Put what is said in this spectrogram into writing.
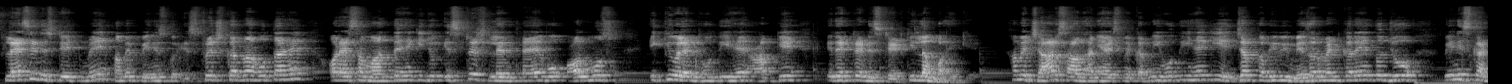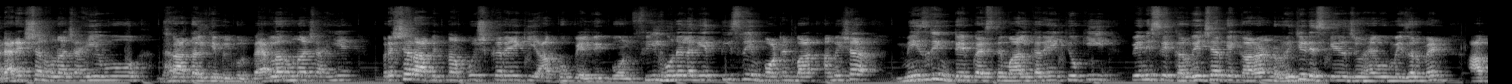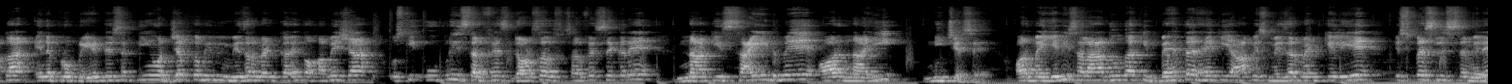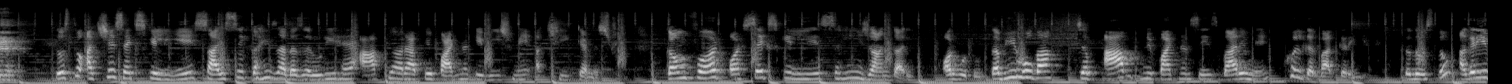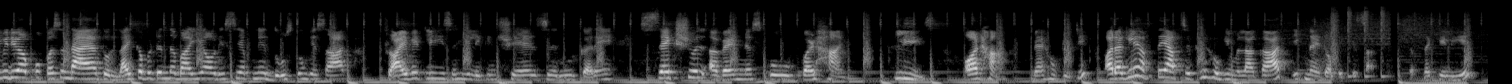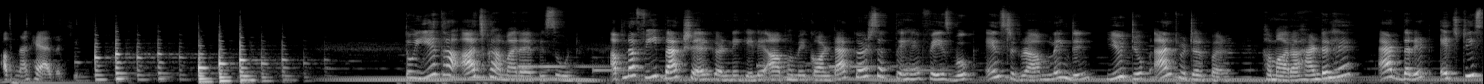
फ्लैसिड स्टेट में हमें पेनिस को स्ट्रेच करना होता है और ऐसा मानते हैं कि जो स्ट्रेच लेंथ है, वो ऑलमोस्ट इक्विवेलेंट होती है आपके इरेक्टेड स्टेट की लंबाई के। हमें चार सावधानियाँ इसमें करनी होती हैं कि जब कभी भी मेज़रमेंट करें तो जो पेनिस का डायरेक्शन होना चाहिए, वो धरातल के बिल्कुल पैरलर होना चाहिए। प्रेशर आप इतना पुश करें कि आपको पेल्विक बोन फील होने लगे। तीसरी इंपॉर्टेंट बात, हमेशा मेजरिंग टेप का इस्तेमाल करें, क्योंकि पेनिस के कर्वेचर के कारण रिजिड स्केल जो है वो मेज़रमेंट आपका इनअप्रोप्रिएट दे सकती है। और जब कभी भी मेज़रमेंट करें तो हमेशा उसकी ऊपरी सरफेस डॉर्सल सरफेस से करें, ना कि साइड में और ना ही नीचे से। और मैं ये भी सलाह दूँगा कि बेहतर है कि आप इस मेज़रमेंट के लिए स्पेशलिस्ट से मिलें। दोस्तों, अच्छे सेक्स के लिए साइज़ से कहीं ज़्यादा ज़रूरी है आपके और आपके पार्टनर के बीच में अच्छी केमिस्ट्री कंफर्ट और सेक्स के लिए सही जानकारी, और वो तो तभी होगा जब आप अपने पार्टनर से इस बारे में खुलकर बात करेंगे। तो दोस्तों, अगर ये वीडियो आपको पसंद आया तो लाइक का बटन दबाइए और इसे अपने दोस्तों के साथ प्राइवेटली ही सही लेकिन शेयर ज़रूर करें। सेक्सुअल अवेयरनेस को बढ़ाएँ प्लीज़ और हाँ मैं हूँ प्रीति, और अगले हफ़्ते आपसे फिर होगी मुलाकात एक नए टॉपिक के साथ। तब तक के लिए अपना ख्याल रखिए। तो ये था आज का हमारा एपिसोड अपना फीडबैक शेयर करने के लिए आप हमें कांटेक्ट कर सकते हैं Facebook Instagram link YouTube and Twitter पर। हमारा हैंडल है at the rate H T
